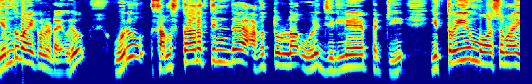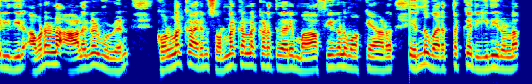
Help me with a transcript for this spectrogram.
എന്തുമായിക്കൊള്ളട്ടെ? ഒരു ഒരു സംസ്ഥാനത്തിന്റെ അകത്തുള്ള ഒരു ജില്ലയെ പറ്റി ഇത്രയും മോശമായ രീതിയിൽ അവിടെയുള്ള ആളുകൾ മുഴുവൻ കൊള്ളക്കാരും സ്വർണക്കള്ളക്കടത്തുകാരും മാഫിയകളുമൊക്കെയാണ് എന്ന് വരത്തക്ക രീതിയിലുള്ള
